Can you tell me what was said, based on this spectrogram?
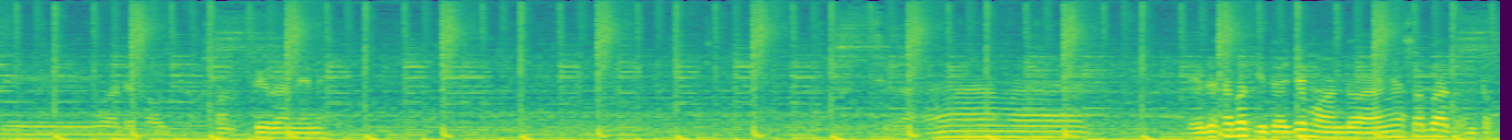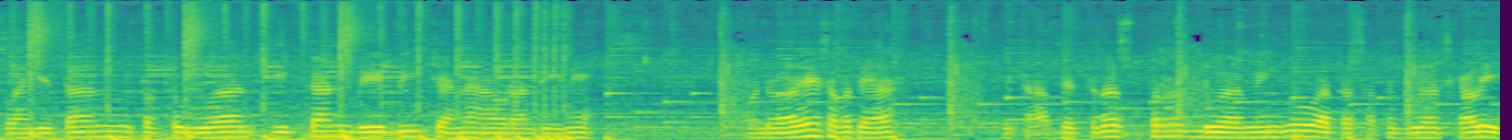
di wadah sortiran ini. Amat ya udah sahabat gitu aja. Mohon doanya sahabat untuk kelanjutan pertumbuhan ikan baby cana auranti ini. Mohon doanya sahabat ya. Kita update terus per dua minggu atau satu bulan sekali.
